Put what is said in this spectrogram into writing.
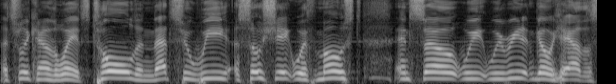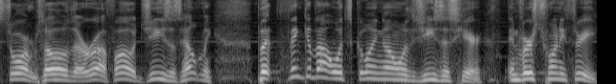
That's really kind of the way it's told, and that's who we associate with most. And so we, we read it and go, yeah, the storms, oh, they're rough. Oh, Jesus, help me. But think about what's going on with Jesus here. In verse 23,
